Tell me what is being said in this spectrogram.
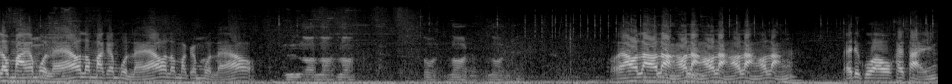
เรามากันหมดแล้ว เรามากันหมดแล้ว เรามากันหมดแล้ว เออรอดรอดรอดรอดรอดอะรอดอะเอาเราหลัง เอาหลัง เอาหลัง เอาหลัง เอาหลังแล้วเดี๋ยวกูเอาใครใส่เอง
